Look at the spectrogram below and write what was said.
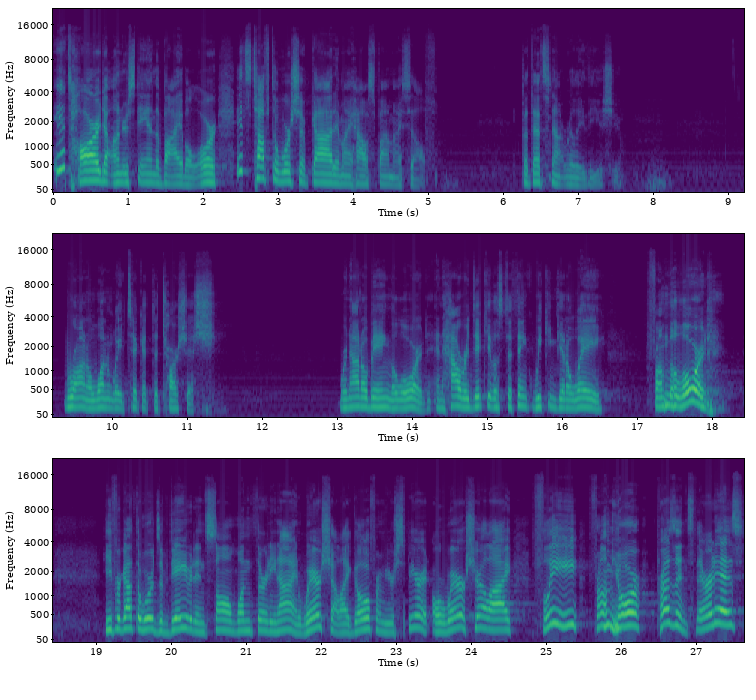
it's hard to understand the Bible, or it's tough to worship God in my house by myself. But that's not really the issue we're on a one way ticket to Tarshish. We're not obeying the Lord. And how ridiculous to think we can get away from the Lord. He forgot the words of David in Psalm 139 Where shall I go from your spirit? Or where shall I flee from your presence? There it is.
